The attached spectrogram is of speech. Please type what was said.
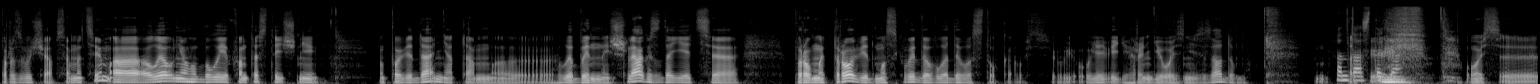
прозвучав саме цим. Але у нього були фантастичні оповідання, там е, глибинний шлях, здається, про метро від Москви до Владивостока. Ось уявіть грандіозність задуму. Фантастика. Ось, е,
